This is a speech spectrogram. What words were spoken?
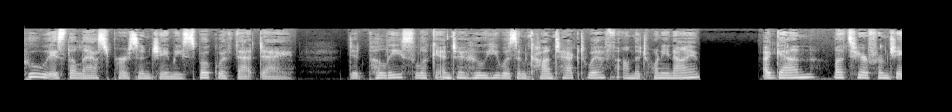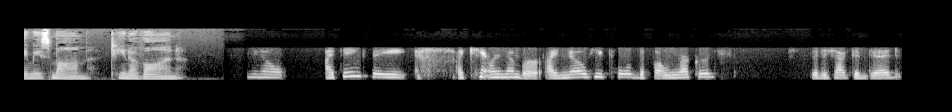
who is the last person Jayme spoke with that day? Did police look into who he was in contact with on the 29th? Again, let's hear from Jayme's mom, Tina Vaughn. You know, I think they, I can't remember. I know he pulled the phone records. The detective did,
